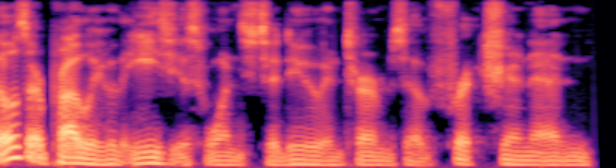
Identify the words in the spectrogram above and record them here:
Those are probably the easiest ones to do in terms of friction and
